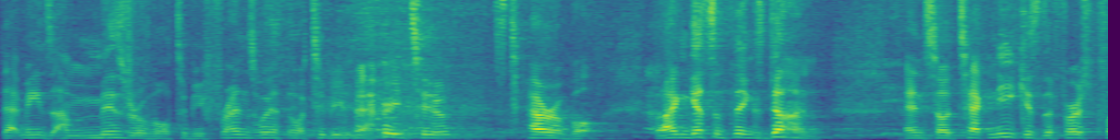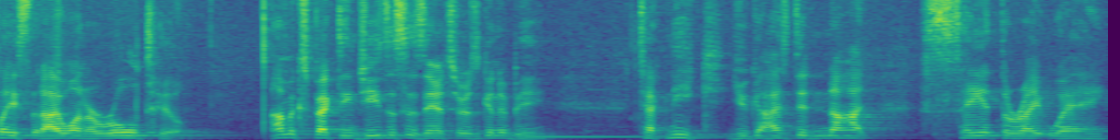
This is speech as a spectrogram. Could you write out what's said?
That means I'm miserable to be friends with or to be married to. It's terrible. But I can get some things done. And so technique is the first place that I want to roll to. I'm expecting Jesus' answer is going to be technique. You guys did not say it the right way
